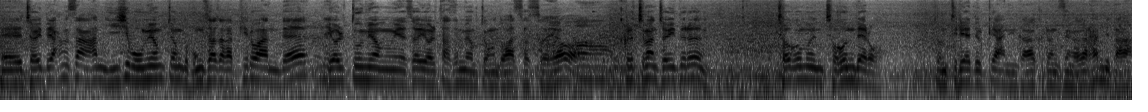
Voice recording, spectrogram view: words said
네. 에, 저희들이 항상 한 25명 정도 봉사자가 필요한데 네. 12명에서 15명 정도 왔었어요. 아. 그렇지만 저희들은 적으면 적은 대로 좀 드려야 될 게 아닌가 그런 생각을 합니다.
